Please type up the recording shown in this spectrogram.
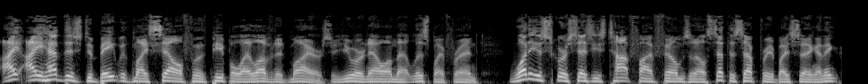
I, I have this debate with myself and with people I love and admire. So you are now on that list, my friend. What is Scorsese's top five films? And I'll set this up for you by saying I think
